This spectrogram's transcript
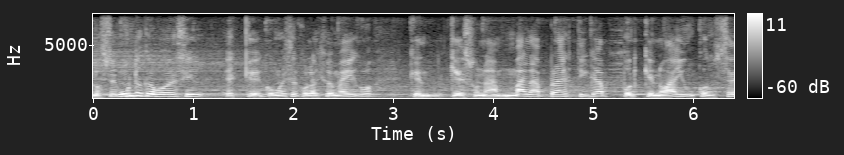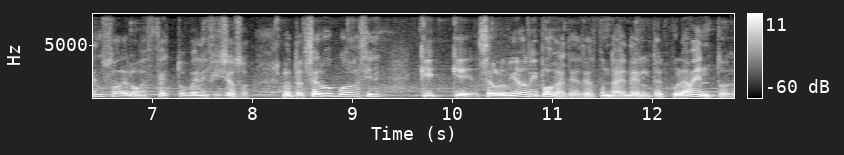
Lo segundo que puedo decir es que, como dice el Colegio de Médicos, que, es una mala práctica porque no hay un consenso de los efectos beneficiosos. Lo tercero puedo decir que, se olvidó de Hipócrates, del, del, juramento,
